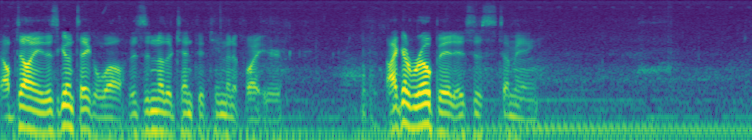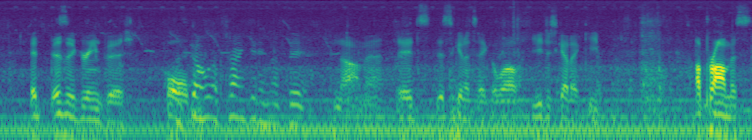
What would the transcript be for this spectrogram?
I'm telling you, this is gonna take a while. This is another 10, 15 minute fight here. I could rope it. It's just, I mean, it this is a green fish. Oh, Let's go. Let's try and get him up there. nah, man, it's this is gonna take a while. You just gotta keep. I promise,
